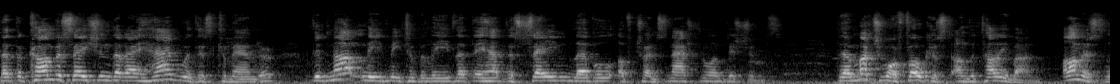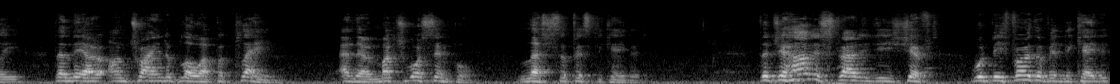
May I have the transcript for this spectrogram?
that the conversation that I had with this commander did not lead me to believe that they had the same level of transnational ambitions. They're much more focused on the Taliban, honestly, than they are on trying to blow up a plane. And they're much more simple, less sophisticated. The jihadist strategy shift would be further vindicated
